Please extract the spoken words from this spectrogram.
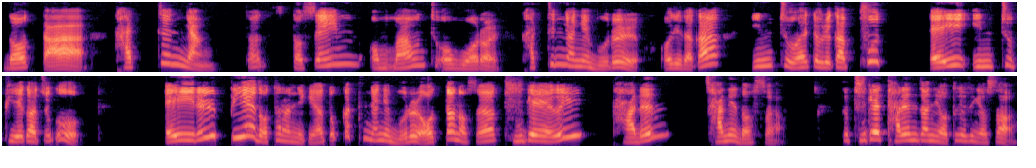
넣었다. 같은 양, the, the same amount of water. 같은 양의 물을 어디다가 into 할 때 우리가 put A into B 해가지고 A를 B에 넣다는 얘기예요. 똑같은 양의 물을 어디다 넣었어요? 두 개의 다른 잔에 넣었어요. 그 두 개의 다른 잔이 어떻게 생겼어?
